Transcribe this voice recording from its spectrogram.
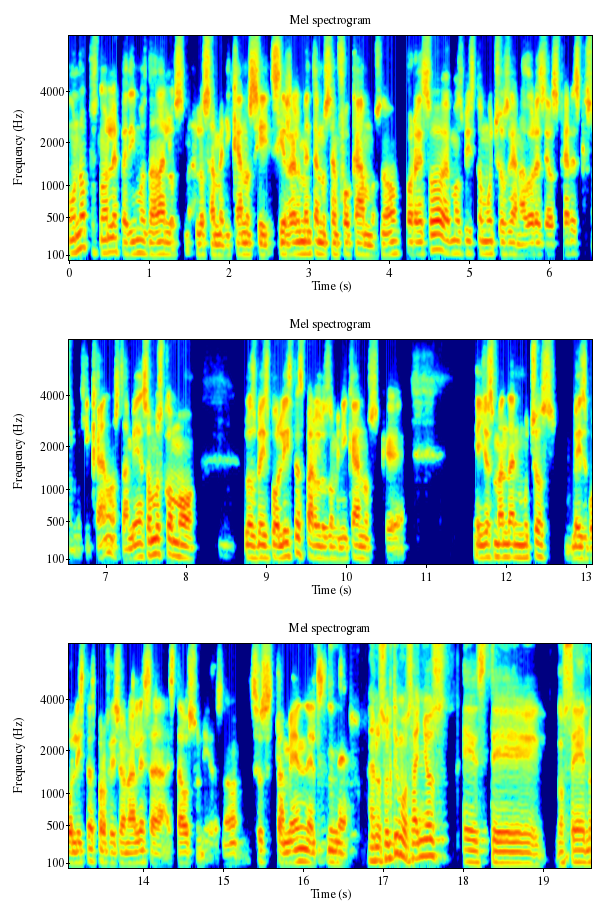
uno, pues no le pedimos nada a los, a los americanos si, si, realmente nos enfocamos, ¿no? Por eso hemos visto muchos ganadores de Oscars que son mexicanos también. Somos como los beisbolistas para los dominicanos, que ellos mandan muchos beisbolistas profesionales a Estados Unidos, ¿no? Eso es también el cine. En los últimos años, este, no sé, no,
